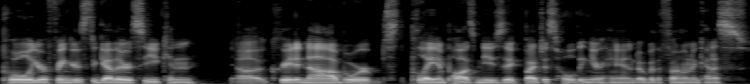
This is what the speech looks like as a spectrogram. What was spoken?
pull your fingers together so you can uh, create a knob or play and pause music by just holding your hand over the phone and kind of s-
